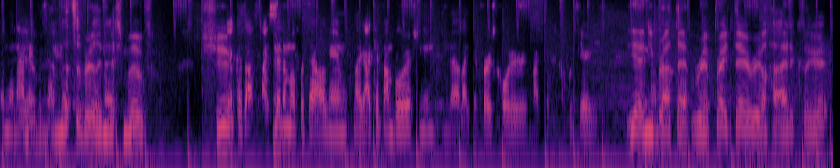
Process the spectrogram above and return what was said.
and then I Yeah, made the man, that's a really nice move. Shoot. Yeah, because I, I set him up with that all game. Like I kept on bull rushing in, the, like the first quarter, my first couple series. Yeah, and you brought that rip right there real high to clear it.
